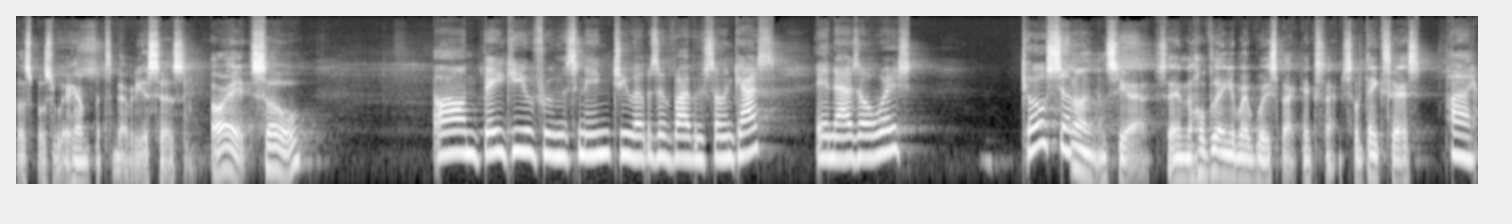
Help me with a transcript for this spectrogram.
I was supposed to wear him, but never assists. All right, so Um, thank you for listening to episode five of Suncast. And as always, go Sun. Suns, yeah. And hopefully I get my voice back next time. So thanks, guys. Bye.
